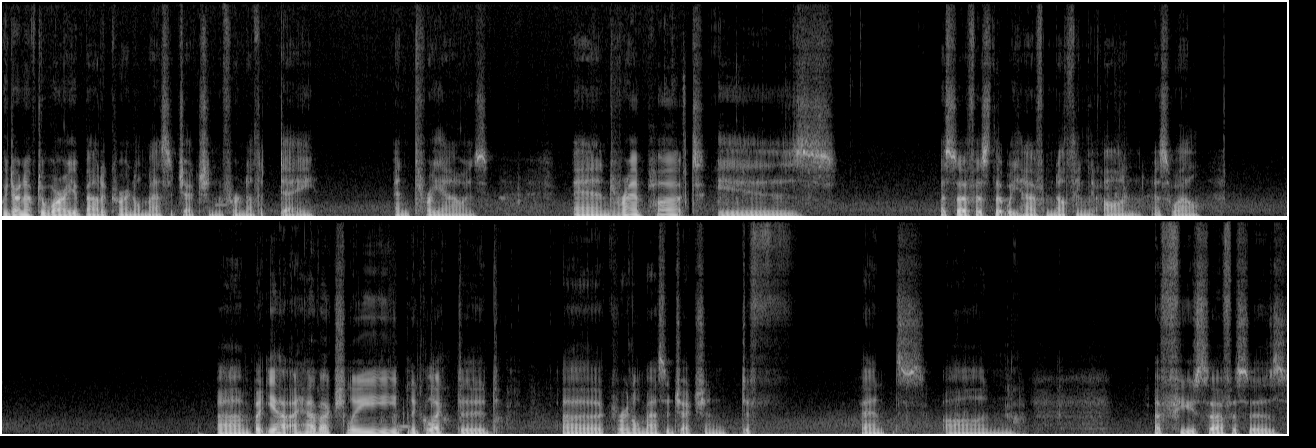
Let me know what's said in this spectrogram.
We don't have to worry about a coronal mass ejection for another day and three hours. And Rampart is a surface that we have nothing on as well. Um, but yeah, I have actually neglected uh, coronal mass ejection defense on a few surfaces.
